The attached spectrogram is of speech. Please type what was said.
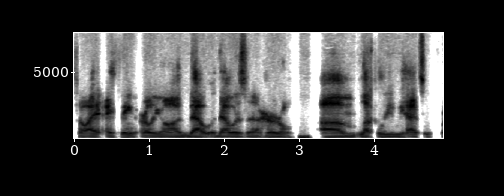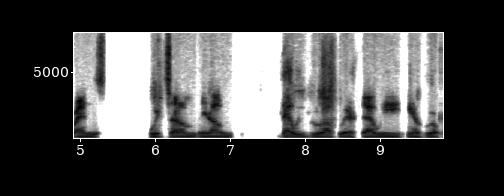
So I, I think early on that that was a hurdle. Um, luckily, we had some friends, which um, you know that we grew up with, that we you know grew up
